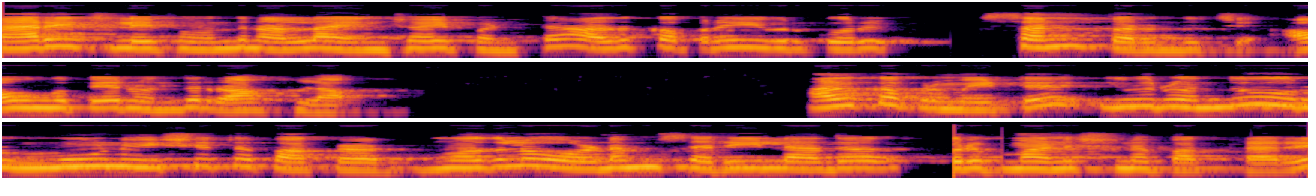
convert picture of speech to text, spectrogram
மேரேஜ் லைஃப்பை வந்து நல்லா என்ஜாய் பண்ணிட்டு அதுக்கப்புறம் இவருக்கு ஒரு சன் பிறந்துச்சு. அவங்க பேர் வந்து ராகுலா. அதுக்கப்புறமேட்டு இவர் வந்து ஒரு மூணு விஷயத்த பாக்குறாரு. முதல்ல உடம்பு சரியில்லாத ஒரு மனுஷனை பாக்குறாரு.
